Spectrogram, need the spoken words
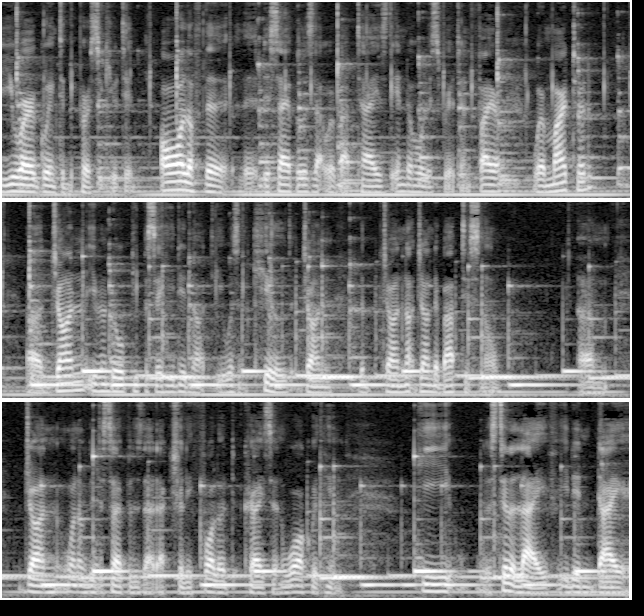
you are going to be persecuted. All of the, the disciples that were baptized in the Holy Spirit and fire were martyred uh, John, even though people say he did not, he wasn't killed. John, the, John, not John the Baptist, no. Um, John, one of the disciples that actually followed Christ and walked with him, he was still alive. He didn't die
